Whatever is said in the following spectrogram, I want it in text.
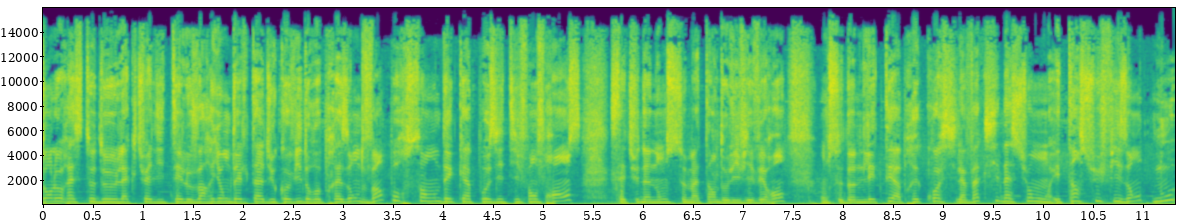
Dans le reste de l'actualité, le variant Delta du Covid représente 20% des cas positifs en France. C'est une annonce ce matin d'Olivier Véran. On se donne l'été après quoi, si la vaccination est insuffisante, nous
